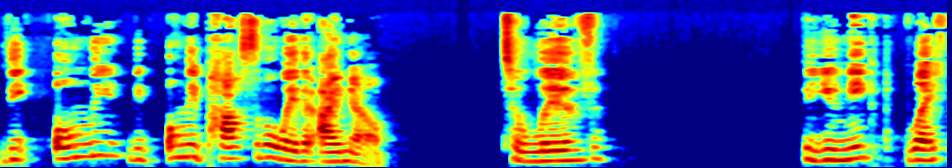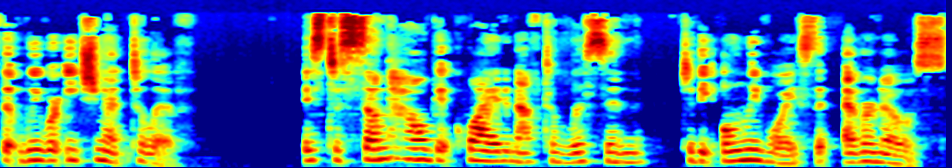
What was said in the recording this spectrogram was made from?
the only, the only possible way that I know to live the unique life that we were each meant to live is to somehow get quiet enough to listen to the only voice that ever knows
